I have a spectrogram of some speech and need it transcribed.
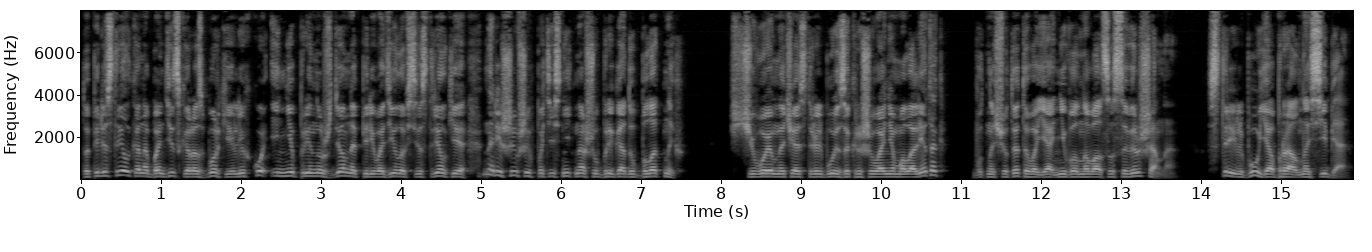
то перестрелка на бандитской разборке легко и непринужденно переводила все стрелки на решивших потеснить нашу бригаду блатных. С чего им начать стрельбу из-за крышевания малолеток? Вот насчет этого я не волновался совершенно. Стрельбу я брал на себя.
